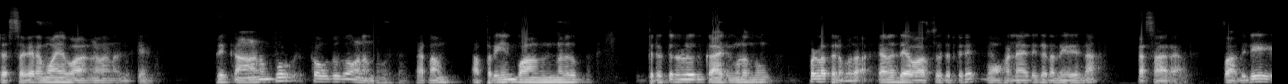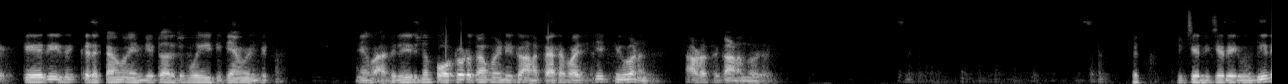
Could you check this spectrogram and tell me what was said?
രസകരമായ ഭാഗങ്ങളാണ് ഇതൊക്കെ. ഇത് കാണുമ്പോൾ കൗതുകമാണെന്ന് പറയാം കാരണം അത്രയും ഭാഗങ്ങളും ഇത്തരത്തിലുള്ള ഒരു കാര്യങ്ങളൊന്നും ഇപ്പോഴുള്ള തലമുറ കാരണം ദേവാസുരത്തിൽ മോഹൻലാൽ കഴിയുന്ന കസാര. അപ്പൊ അതിൽ കയറി ഇത് കിടക്കാൻ വേണ്ടിയിട്ട് അതിൽ പോയി ഇരിക്കാൻ വേണ്ടിയിട്ടും അതിലിരുന്ന് ഫോട്ടോ എടുക്കാൻ വേണ്ടിയിട്ട് ആൾക്കാരുടെ വലിയ ക്യൂ ആണ് അവിടെയൊക്കെ കാണുന്നത്. ചെറിയ ചെറിയ ഇതിൽ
